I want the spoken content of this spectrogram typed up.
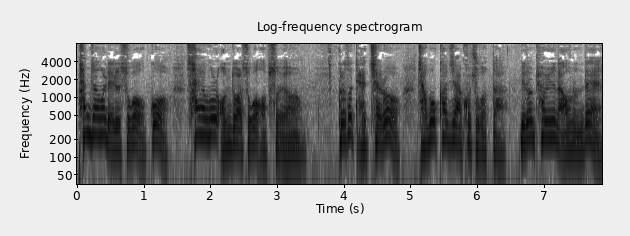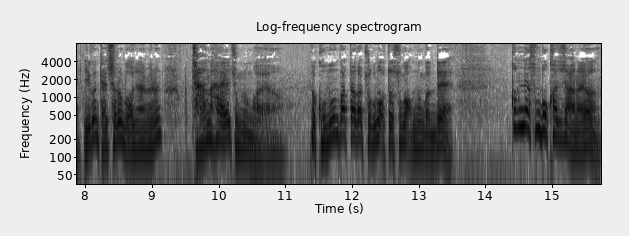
판정을 내릴 수가 없고 사형을 언도할 수가 없어요. 그래서 대체로 자복하지 않고 죽었다 이런 표현이 나오는데 이건 대체로 뭐냐면은 장하에 죽는 거예요. 그러니까 고문받다가 죽으면 어쩔 수가 없는 건데 끝내 승복하지 않아요.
